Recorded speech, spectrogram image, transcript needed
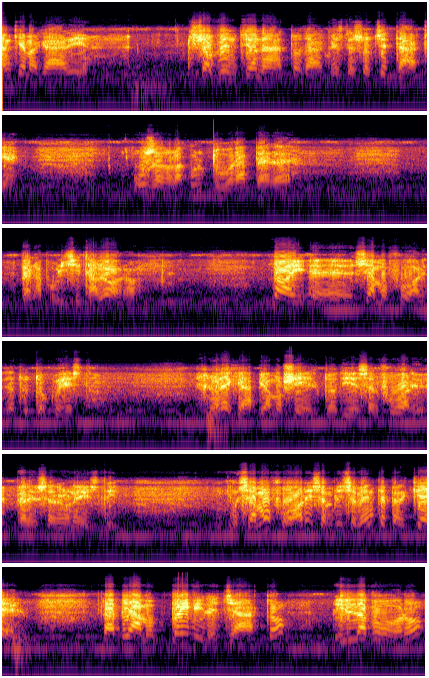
anche magari sovvenzionato da queste società che usano la cultura per, per la pubblicità loro. Noi eh, siamo fuori da tutto questo. Non è che abbiamo scelto di essere fuori per essere onesti. Siamo fuori semplicemente perché abbiamo privilegiato il lavoro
